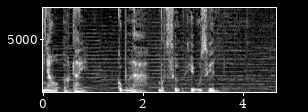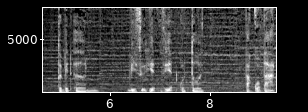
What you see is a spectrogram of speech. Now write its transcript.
nhau ở đây cũng là một sự hữu duyên. Tôi biết ơn vì sự hiện diện của tôi và của bạn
